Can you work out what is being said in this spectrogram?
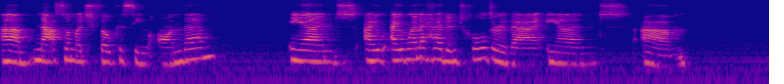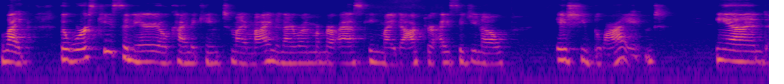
um, not so much focusing on them. And I, I went ahead and told her that. And um, like the worst case scenario kind of came to my mind and i remember asking my doctor i said you know is she blind? And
